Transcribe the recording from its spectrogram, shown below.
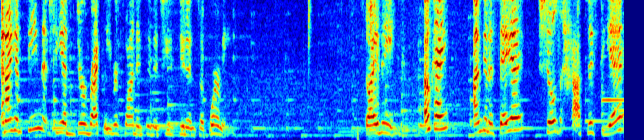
And I had seen that she had directly responded to the two students before me. So I think, okay, I'm going to say it. She'll have to see it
